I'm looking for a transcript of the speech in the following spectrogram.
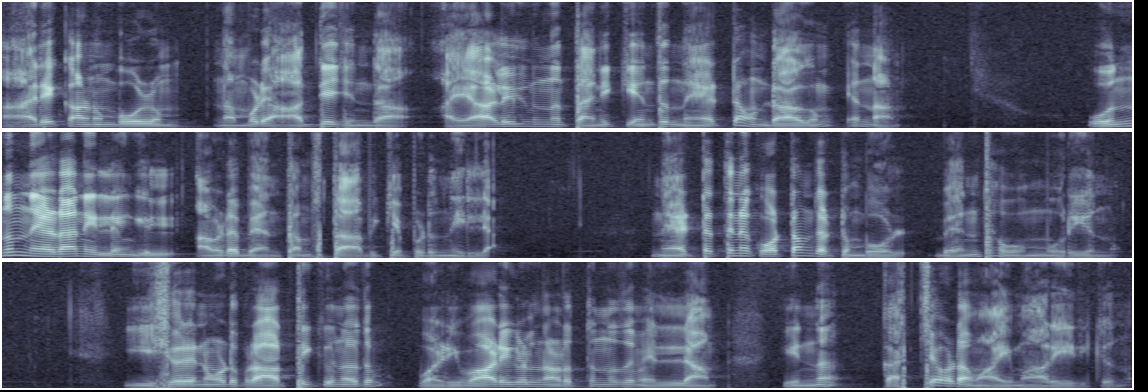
ആരെ കാണുമ്പോഴും നമ്മുടെ ആദ്യ ചിന്ത അയാളിൽ നിന്ന് തനിക്ക് എന്ത് നേട്ടമുണ്ടാകും എന്നാണ്. ഒന്നും നേടാനില്ലെങ്കിൽ അവിടെ ബന്ധം സ്ഥാപിക്കപ്പെടുന്നില്ല. നേട്ടത്തിന് കോട്ടം തട്ടുമ്പോൾ ബന്ധവും മുറിയുന്നു. ഈശ്വരനോട് പ്രാർത്ഥിക്കുന്നതും വഴിപാടുകൾ നടത്തുന്നതുമെല്ലാം ഇന്ന് കച്ചവടമായി മാറിയിരിക്കുന്നു.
